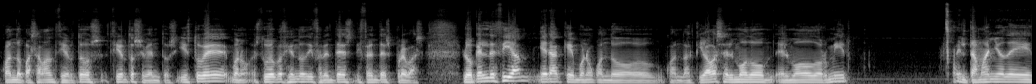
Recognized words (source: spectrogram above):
cuando pasaban ciertos, ciertos eventos. Y estuve, bueno, estuve haciendo diferentes, diferentes pruebas. Lo que él decía era que, bueno, cuando, cuando activabas el modo, el modo dormir, el tamaño de,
